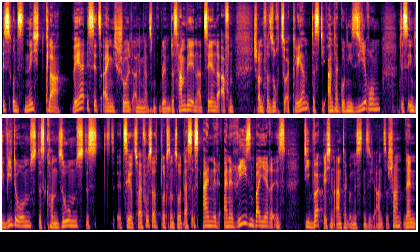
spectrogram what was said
ist uns nicht klar. Wer ist jetzt eigentlich schuld an dem ganzen Problem? Das haben wir in Erzählende Affen schon versucht zu erklären, dass die Antagonisierung des Individuums, des Konsums, des CO2-Fußabdrucks und so, dass es eine, eine Riesenbarriere ist, die wirklichen Antagonisten sich anzuschauen. Denn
